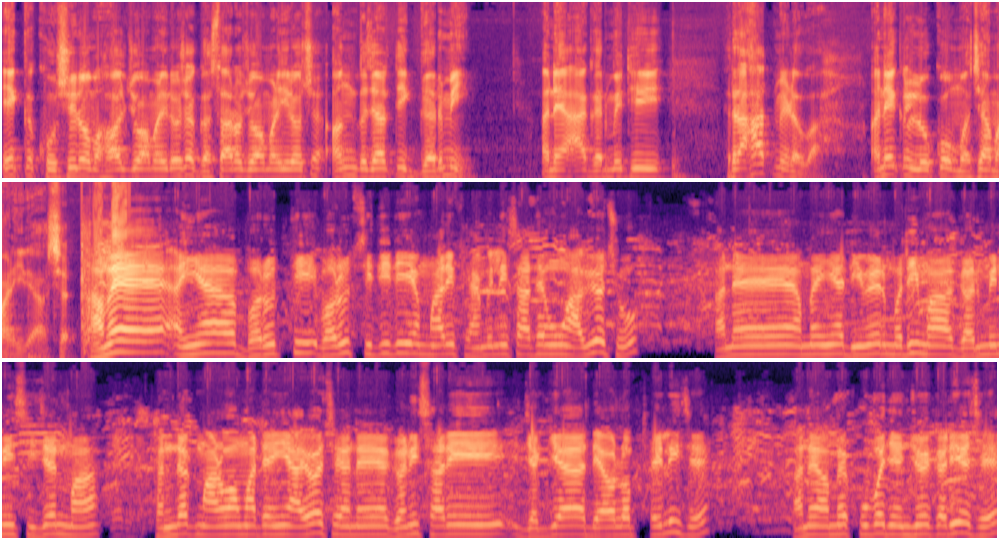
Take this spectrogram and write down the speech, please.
એક ખુશીનો માહોલ જોવા મળી રહ્યો છે. ઘસારો જોવા મળી રહ્યો છે. અંગ દજાડતી ગરમી અને આ ગરમીથી રાહત મેળવવા અનેક લોકો મજા માણી રહ્યા છે. અમે અહીંયા ભરૂચથી ભરૂચ સિટીથી અમારી ફેમિલી સાથે હું આવ્યો છું અને અમે અહીંયા દિવેર મધીમાં ગરમીની સિઝનમાં ઠંડક માણવા માટે અહીંયા આવ્યો છે અને ઘણી સારી જગ્યા ડેવલપ થયેલી છે અને અમે ખૂબ જ એન્જોય કરીએ છીએ.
